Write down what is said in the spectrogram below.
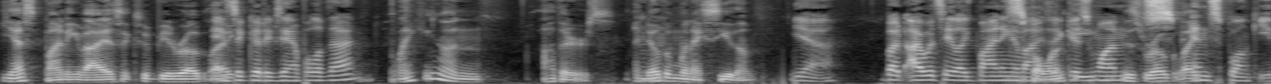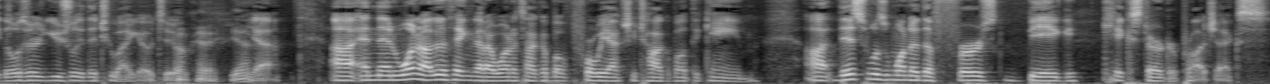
yes, Binding of Isaac would be a roguelike. is a good example of that. Blanking on others. I know them when I see them. Yeah. But I would say like Binding of Isaac is one, is roguelike. and Spelunky. Those are usually the two I go to. Okay, yeah. Yeah. Uh, and then one other thing that I want to talk about before we actually talk about the game. Uh, this was one of the first big Kickstarter projects.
